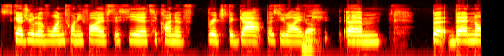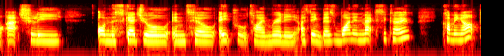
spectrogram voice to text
schedule of 125s this year to kind of bridge the gap as you like. Yeah. um but they're not actually on the schedule until April time, really. I think there's one in Mexico coming up,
